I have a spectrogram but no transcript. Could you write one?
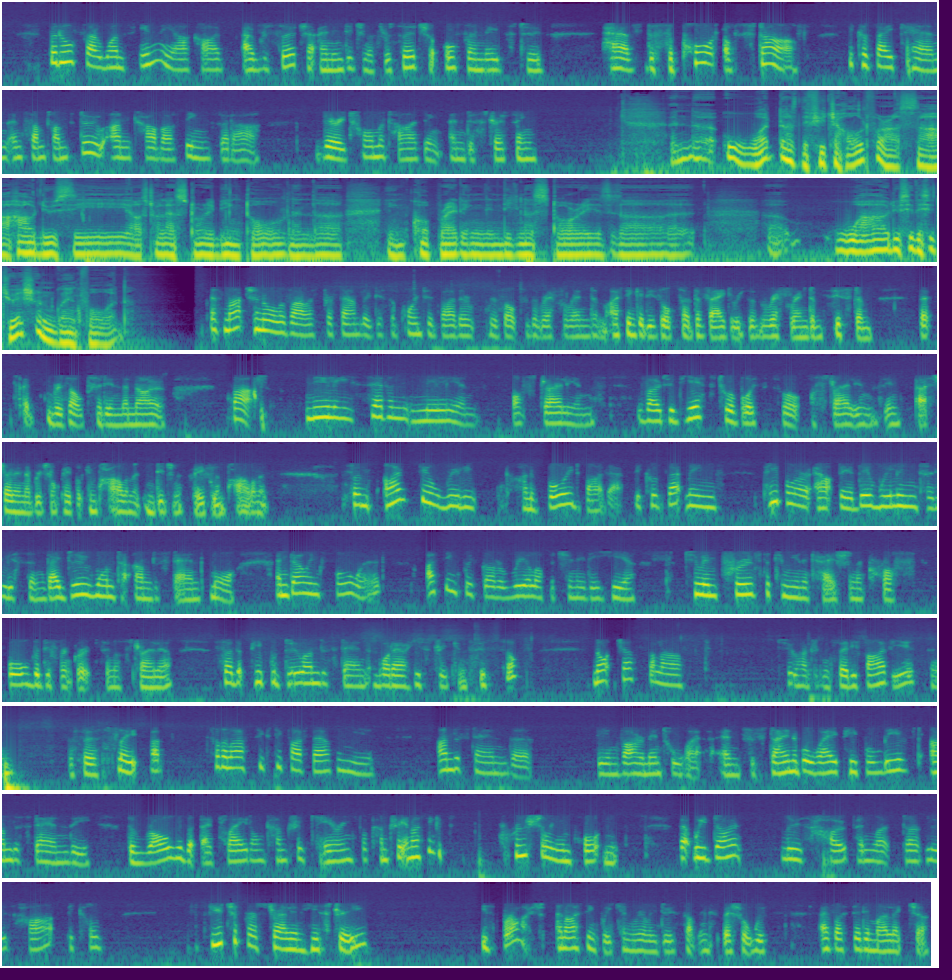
but also once in the archive, a researcher, an Indigenous researcher, also needs to have the support of staff because they can and sometimes do uncover things that are very traumatizing and distressing. And uh, what does the future hold for us? Uh, how do you see Australia's story being told and uh, incorporating Indigenous stories? Uh, uh, how do you see the situation going forward? As much and all as I was profoundly disappointed by the results of the referendum, I think it is also the vagaries of the referendum system that, that resulted in the no. But nearly 7 million Australians voted yes to a voice for Australians in Australian Aboriginal people in Parliament, Indigenous people in Parliament. So I feel really kind of buoyed by that because that means people are out there, they're willing to listen, they do want to understand more. And going forward, I think we've got a real opportunity here to improve the communication across all the different groups in Australia so that people do understand what our history consists of, not just the last 235 years since the First Fleet, but for the last 65,000 years, understand the the environmental way and sustainable way people lived, understand the the role that they played on country, caring for country, and I think it's crucially important that we don't lose hope and don't lose heart because the future for Australian history is bright, and I think we can really do something special with, as I said in my lecture,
